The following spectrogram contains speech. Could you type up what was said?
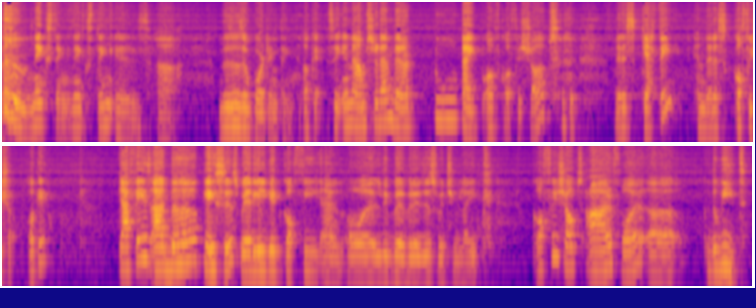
next thing next thing is uh, this is important thing. Okay. See in amsterdam there are two type of coffee shops. There is cafe and there is coffee shop. Okay? Cafes are the places where you'll get coffee and all the beverages which you like. Coffee shops are for uh, the wheat.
